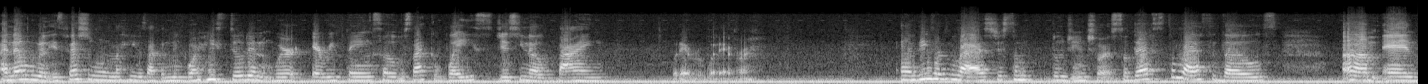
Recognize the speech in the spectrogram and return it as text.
I know when, especially when he was like a newborn, he still didn't wear everything, so it was like a waste, just, you know, buying whatever, whatever. And these are the last, just some blue jean shorts. So that's the last of those. Um, and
